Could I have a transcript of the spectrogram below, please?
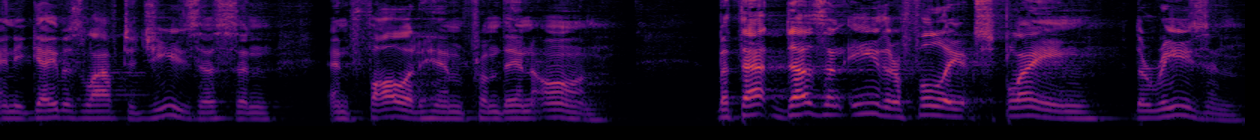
and he gave his life to Jesus and, and followed him from then on. But that doesn't either fully explain the reason.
